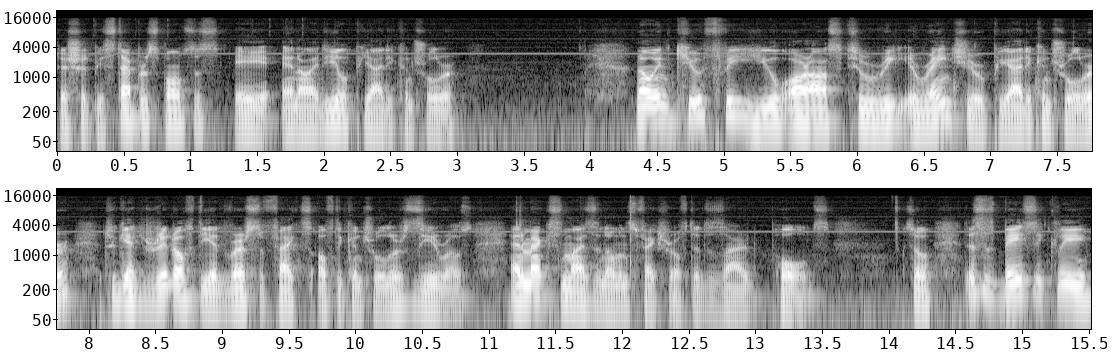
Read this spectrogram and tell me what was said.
there should be step responses, a, an ideal PID controller. Now in Q3 you are asked to rearrange your PID controller to get rid of the adverse effects of the controller's zeros and maximize the dominance factor of the desired poles. So this is basically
